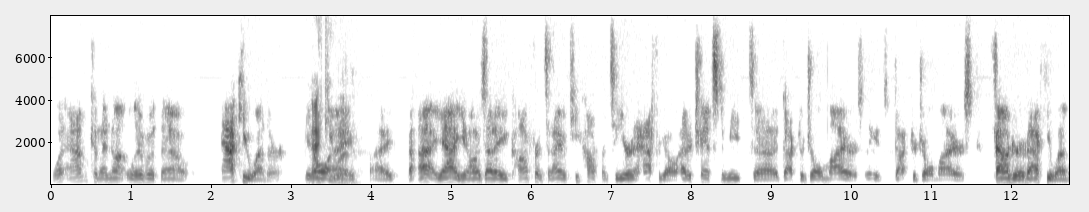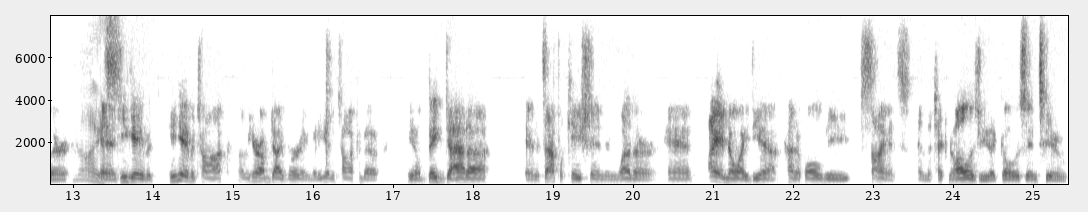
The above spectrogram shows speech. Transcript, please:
What app could I not live without? AccuWeather. You know, I, I, I, yeah, you know, I was at a conference, an IoT conference a year and a half ago. I had a chance to meet uh, Dr. Joel Myers. I think it's Dr. Joel Myers, founder of AccuWeather. Nice. And he gave it. He gave a talk. I mean, here I'm diverting, but he gave a talk about you know big data and its application in weather. And I had no idea kind of all the science and the technology that goes into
